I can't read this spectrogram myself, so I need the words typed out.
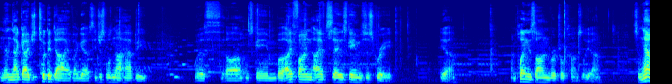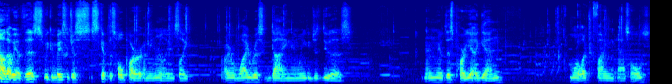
And then that guy just took a dive. I guess he just was not happy with uh, this game. But I find I have to say this game is just great. Yeah. I'm playing this on Virtual Console. Yeah. So now that we have this, we can basically just skip this whole part. I mean, really, it's like why, risk dying when you can just do this? And we have this part yet again. More electrifying assholes.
